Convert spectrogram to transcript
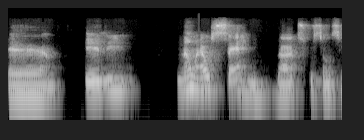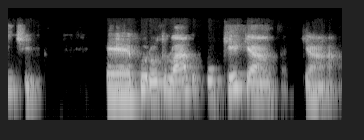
É, ele não é o cerne da discussão científica. É, por outro lado, o que, que, a, que, a,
